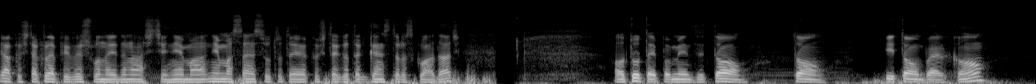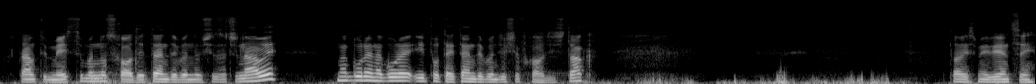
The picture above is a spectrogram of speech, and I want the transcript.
jakoś tak lepiej wyszło na 11. Nie ma, nie ma sensu tutaj jakoś tego tak gęsto rozkładać. O tutaj pomiędzy tą, tą i tą belką w tamtym miejscu będą schody. Tędy będą się zaczynały. Na górę, na górę i tutaj tędy będzie się wchodzić, tak? To jest mniej więcej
